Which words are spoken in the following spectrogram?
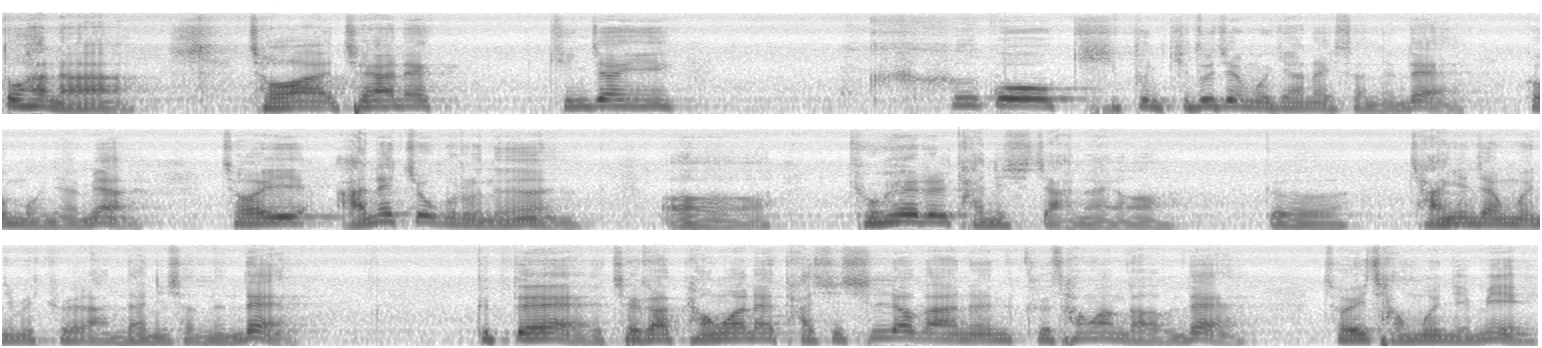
또 하나 저, 제 안에 굉장히 크고 깊은 기도 제목이 하나 있었는데 그건 뭐냐면 저희 아내 쪽으로는 어, 교회를 다니시지 않아요. 그 장인 장모님이 교회를 안 다니셨는데 그때 제가 병원에 다시 실려가는 그 상황 가운데 저희 장모님이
